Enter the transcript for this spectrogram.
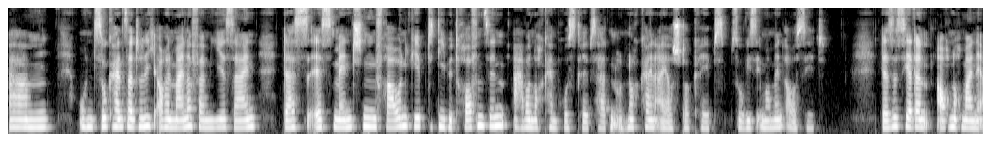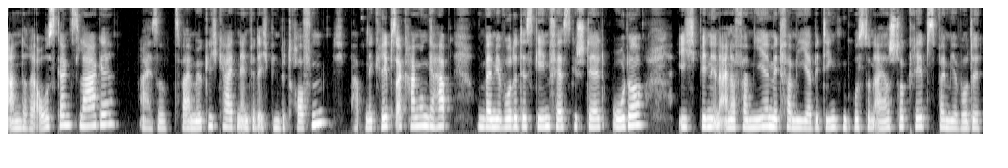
Ähm, und so kann es natürlich auch in meiner Familie sein, dass es Menschen, Frauen gibt, die betroffen sind, aber noch kein Brustkrebs hatten und noch kein Eierstockkrebs, so wie es im Moment aussieht. Das ist ja dann auch nochmal eine andere Ausgangslage. Also zwei Möglichkeiten. Entweder ich bin betroffen, ich habe eine Krebserkrankung gehabt und bei mir wurde das Gen festgestellt, oder ich bin in einer Familie mit familiärbedingten Brust- und Eierstockkrebs. Bei mir wurde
